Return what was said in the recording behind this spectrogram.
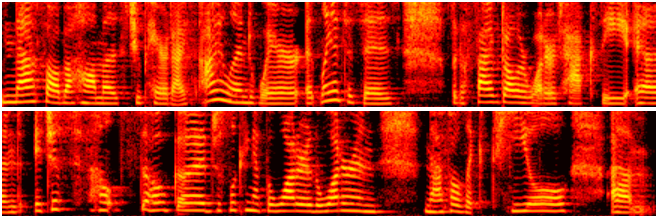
Nassau, Bahamas to Paradise Island, where Atlantis is. It was like a $5 water taxi, and it just felt so good just looking at the water. The water in Nassau is like teal, um,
